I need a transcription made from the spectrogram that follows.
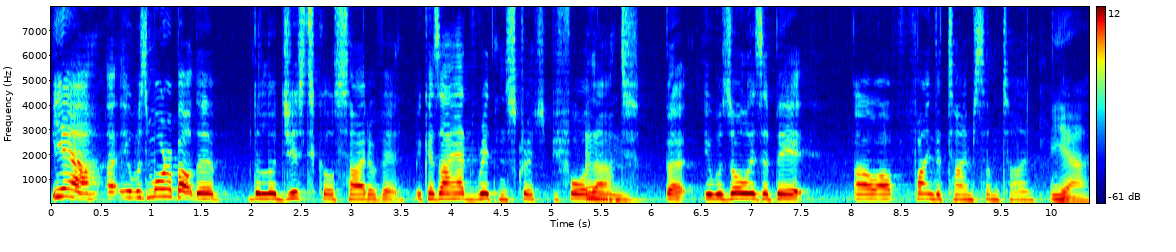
Yeah, uh, it was more about the, the logistical side of it because I had written scripts before that, Mm. but it was always a bit, oh, I'll find the time sometime. Yeah.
